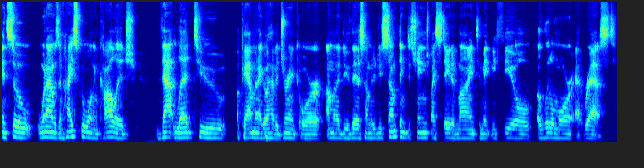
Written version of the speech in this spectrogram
and so when I was in high school and in college, that led to okay, I'm going to go have a drink or I'm going to do this. I'm going to do something to change my state of mind to make me feel a little more at rest.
